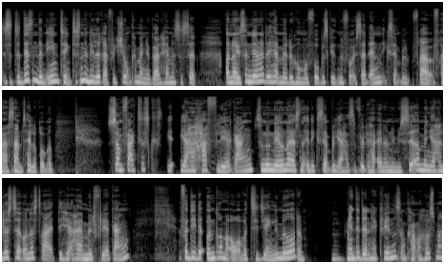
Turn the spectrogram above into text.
Så det er sådan den ene ting. Det er sådan en lille refleksion, kan man jo godt have med sig selv. Og når I så nævner det her med det homofobiske, nu får I så et andet eksempel fra, fra samtalerummet, som faktisk jeg har haft flere gange. Så nu nævner jeg sådan et eksempel, jeg har selvfølgelig har anonymiseret, men jeg har lyst til at understrege, at det her har jeg mødt flere gange. Fordi det undrer mig over, hvor tit jeg egentlig møder det. Mm. Men det er den her kvinde, som kommer hos mig.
